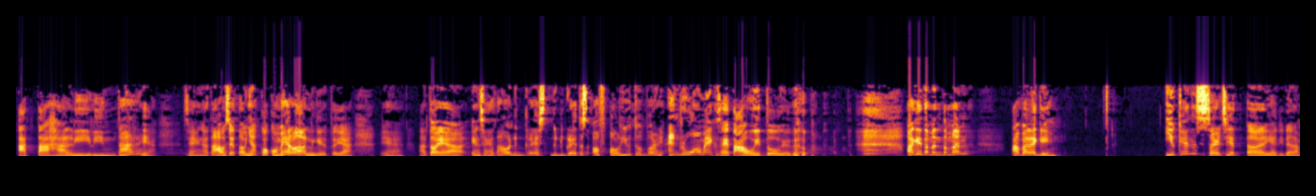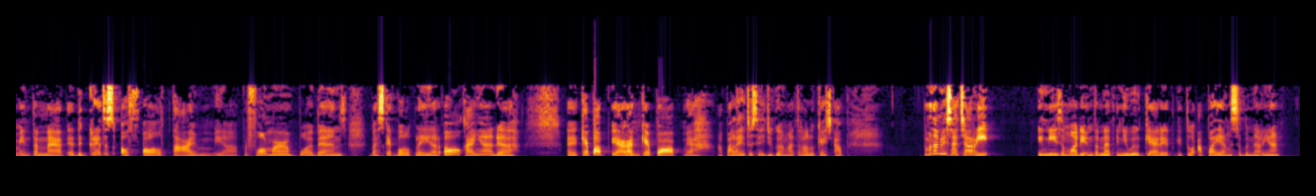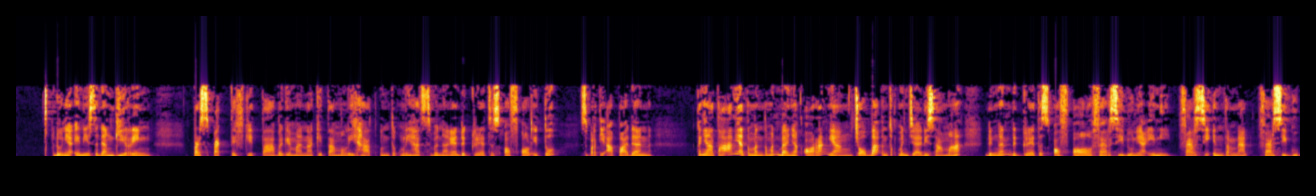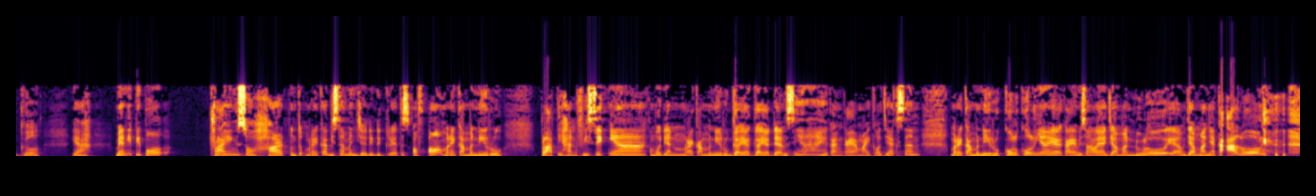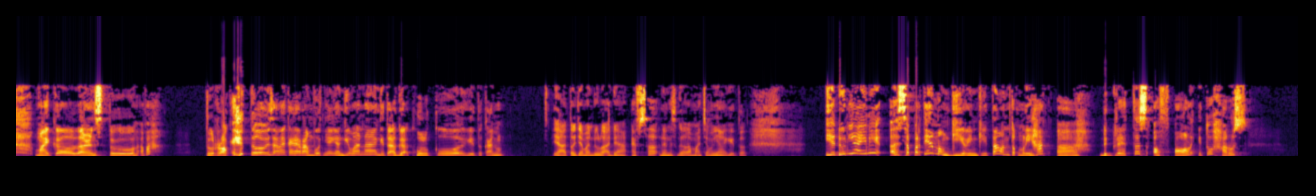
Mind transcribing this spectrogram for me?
Atta Halilintar ya. Saya nggak tahu, saya taunya Melon gitu ya. Ya. Atau ya yang saya tahu the greatest, the greatest of all YouTuber, Andrew Womack, saya tahu itu gitu. Oke teman-teman, apa lagi? you can search it uh, ya di dalam internet ya the greatest of all time ya performer, boy bands, basketball player. Oh kayaknya ada eh, K-pop ya kan K-pop ya apalah itu saya juga nggak terlalu catch up. Teman-teman bisa cari ini semua di internet and you will get it gitu. Apa yang sebenarnya dunia ini sedang giring perspektif kita, bagaimana kita melihat untuk melihat sebenarnya the greatest of all itu seperti apa dan kenyataannya teman-teman banyak orang yang coba untuk menjadi sama dengan the greatest of all versi dunia ini, versi internet, versi Google, ya. Many people trying so hard untuk mereka bisa menjadi the greatest of all, mereka meniru pelatihan fisiknya, kemudian mereka meniru gaya-gaya dance-nya ya kan kayak Michael Jackson, mereka meniru cool-coolnya ya kayak misalnya zaman dulu ya zamannya Kak Alung, Michael learns to apa? To rock itu misalnya kayak rambutnya yang gimana gitu agak cool-cool gitu kan. Ya atau zaman dulu ada EFSO dan segala macamnya gitu. Ya dunia ini uh, sepertinya menggiring kita untuk melihat uh, the greatest of all itu harus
